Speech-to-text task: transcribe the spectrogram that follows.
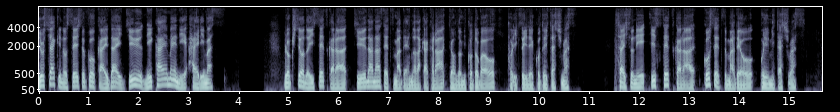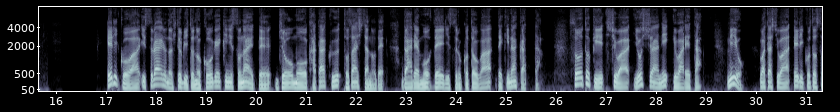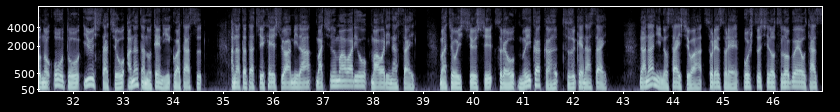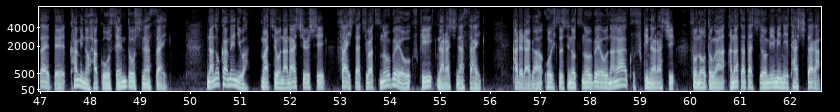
吉明の聖書公開第12回目に入ります。6章の1節から17節までの中から今日の御言葉を取り継いでいくこといたします。最初に1節から5節までをお読みいたします。エリコはイスラエルの人々の攻撃に備えて城門を固く閉ざしたので、誰も出入りすることはできなかった。その時、主はヨシアに言われた。見よ、私はエリコとその王と勇士たちをあなたの手に渡す。あなたたち兵士は皆町の周りを回りなさい。町を一周し、それを6日間続けなさい。7人の祭司はそれぞれお羊の角笛を携えて神の箱を先導しなさい。7日目には町を7周し、祭司たちは角笛を吹き鳴らしなさい。彼らがお羊の角笛を長く吹き鳴らし、その音があなたたちの耳に達したら、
